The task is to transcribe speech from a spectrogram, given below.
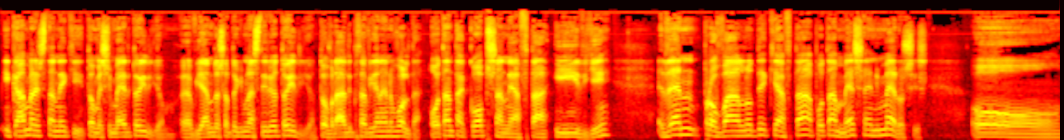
Οι κάμερες ήταν εκεί. Το μεσημέρι το ίδιο. Ε, Βγαίνοντας από το γυμναστήριο το ίδιο. Το βράδυ που θα βγαίνανε βόλτα. Όταν τα κόψανε αυτά οι ίδιοι, δεν προβάλλονται και αυτά από τα μέσα ενημέρωσης. Ο,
